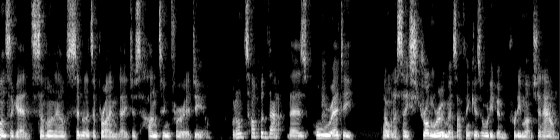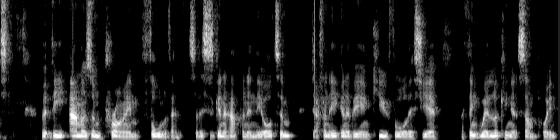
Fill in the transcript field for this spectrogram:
once again, someone else similar to Prime Day, just hunting for a deal. But on top of that, there's already, I don't want to say strong rumors, I think it's already been pretty much announced, but the Amazon Prime fall event. So this is going to happen in the autumn, definitely going to be in Q4 this year. I think we're looking at some point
